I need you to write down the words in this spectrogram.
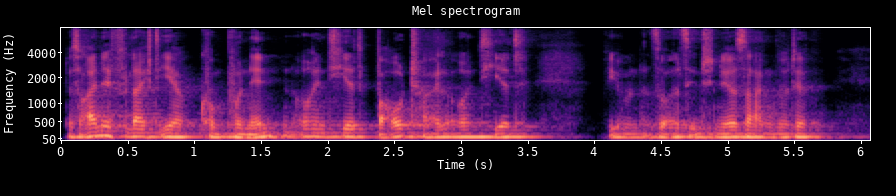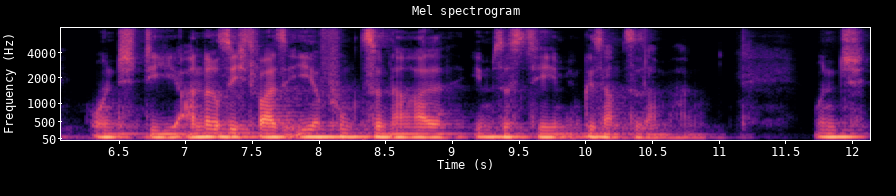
Das eine vielleicht eher komponentenorientiert, bauteilorientiert, wie man so als Ingenieur sagen würde, und die andere Sichtweise eher funktional im System, im Gesamtzusammenhang. Und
